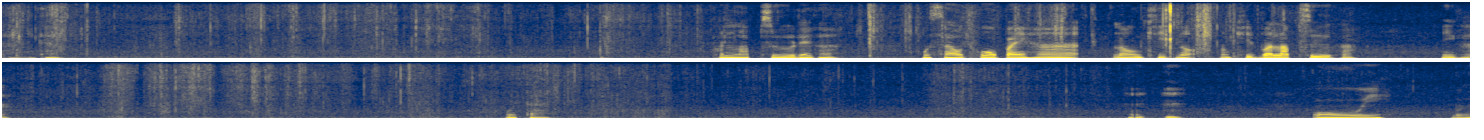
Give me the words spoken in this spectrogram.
ค่ะนี่ค่ะเพิ่นรับสื่อได้ค่ะมือเช้าโทรไปหาน้องคิดเนาะน้องคิดว่ารับสื่อค่ะ นี่ค่ะโอ้ยตาย โอ้ย เบิ่ง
